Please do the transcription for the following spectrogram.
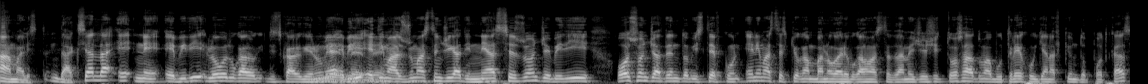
Α, μάλιστα. Εντάξει, αλλά ε, ναι, επειδή λόγω του καλο, της καλοκαιριού, Ναι, επειδή ναι, ναι. ετοιμαζόμαστε και για τη νέα σεζόν και επειδή όσον και αν δεν το πιστεύουν, δεν είμαστε πιο καμπανόβαροι που κάθομαστε εδώ και έχει τόσα άτομα που τρέχουν για να φτιάξουν το podcast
